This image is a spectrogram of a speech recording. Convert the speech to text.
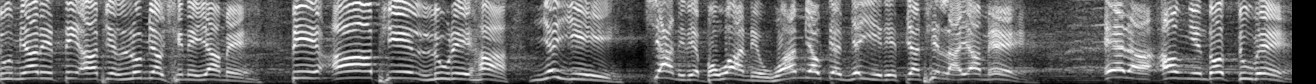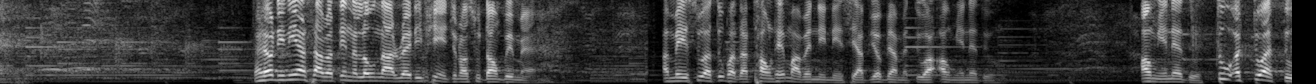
သူများတွေတင်းအားဖြင့်လွတ်မြောက်ခြင်းတွေရမယ်တင်းအားဖြင့်လူတွေဟာမျက်ရည်ကျနေတဲ့ဘဝနဲ့ဝမ်းမြောက်တဲ့မျက်ရည်တွေပြန်ဖြစ်လာရမယ် အဲ့ဒါအောင်မြင်တော့သူပဲဒါကြောင့်ဒီနေ့ကစပြီးတော့တင်းနှလုံးသား ready ဖြစ်ရင်ကျွန်တော်ဆူတောင်းပေးမယ်အမေစုကသူ့ဘာသာထောင်ထဲမှာပဲနေနေဆရာပြောပြမယ် तू ကအောင်မြင်တဲ့သူအောင်မြင်တဲ့သူသူ့အတွက်သူ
